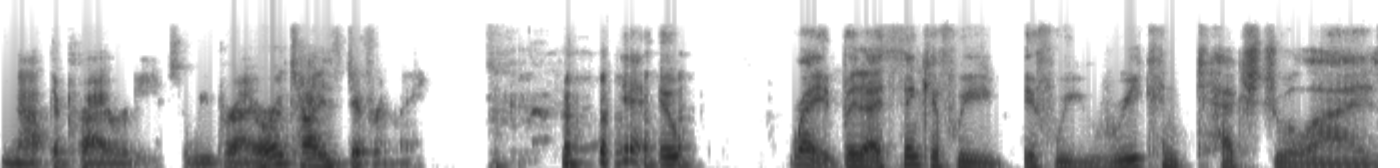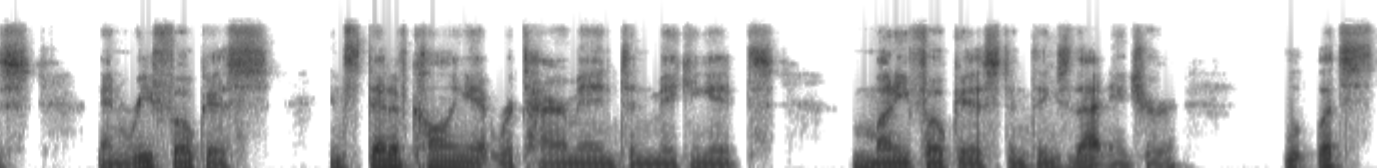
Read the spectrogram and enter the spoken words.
not the priority. So, we prioritize differently yeah, it, right. But I think if we if we recontextualize and refocus instead of calling it retirement and making it money focused and things of that nature, let's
